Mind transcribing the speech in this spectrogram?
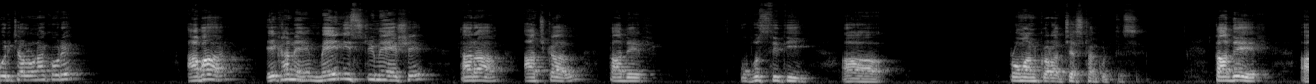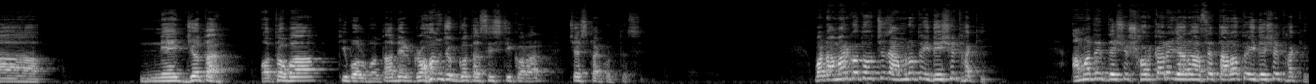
পরিচালনা করে, আবার এখানে মেইন স্ট্রিমে এসে তারা আজকাল তাদের উপস্থিতি প্রমাণ করার চেষ্টা করতেছে। তাদের ন্যায্যতা অথবা কি বলব, তাদের গ্রহণযোগ্যতা সৃষ্টি করার চেষ্টা করতেছে। বাট আমার কথা হচ্ছে যে আমরা তো এই দেশে থাকি। আমাদের দেশে সরকারে যারা আছে তারা তো এই দেশে থাকে।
